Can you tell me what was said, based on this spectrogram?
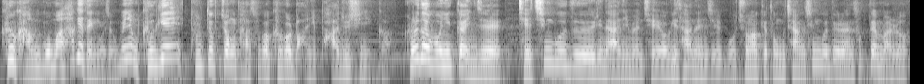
그 광고만 하게 된 거죠. 왜냐면 그게 불특정 다수가 그걸 많이 봐주시니까. 그러다 보니까 이제 제 친구들이나 아니면 제 여기 사는 이제 뭐 중학교 동창 친구들은 속된 말로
